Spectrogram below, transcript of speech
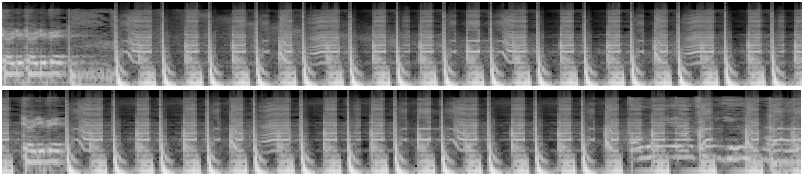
30, 30 bit. Thirty bit. Oh, wait until you know.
